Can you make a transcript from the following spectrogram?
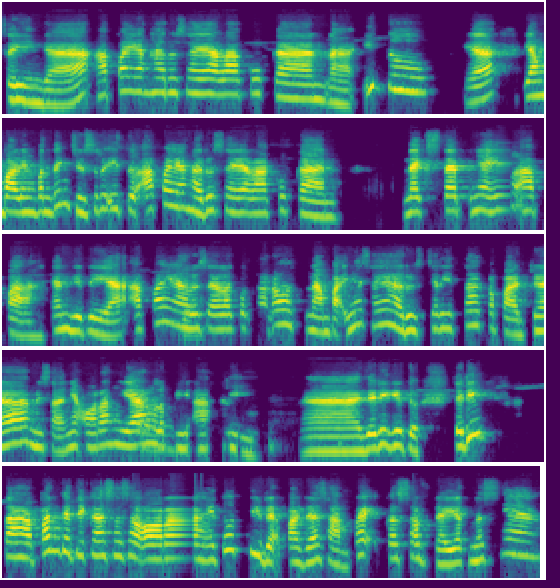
sehingga apa yang harus saya lakukan nah itu ya yang paling penting justru itu apa yang harus saya lakukan next step-nya itu apa kan gitu ya. Apa yang harus saya lakukan? Oh nampaknya saya harus cerita kepada misalnya orang yang lebih ahli. Nah jadi gitu. Jadi tahapan ketika seseorang itu tidak pada sampai ke self diagnosis-nya,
